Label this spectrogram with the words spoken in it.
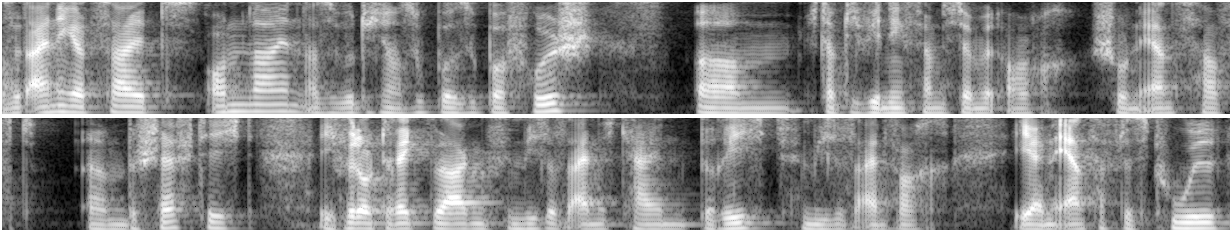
seit einiger Zeit online, also wirklich noch super, super frisch. Ähm, ich glaube, die wenigsten haben sich damit auch schon ernsthaft ähm, beschäftigt. Ich würde auch direkt sagen, für mich ist das eigentlich kein Bericht, für mich ist es einfach eher ein ernsthaftes Tool.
